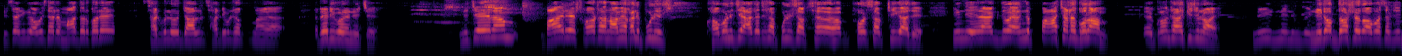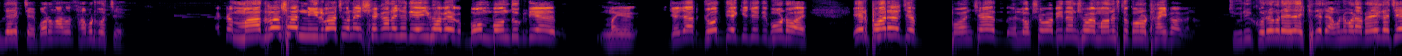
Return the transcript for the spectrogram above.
প্রিসাইডিং অফিসারের মারধর করে সার্টিফিকেট জাল সার্টিফিকেট রেডি করে নিচ্ছে নিচে এলাম বাইরে ছটা নামে খালি পুলিশ। খবর নিচ্ছে আগে তো সব পুলিশ সব ফোর্স সব ঠিক আছে। কিন্তু এরা একদম একদম পা চাটা গোলাম। গোলাম ছাড়া কিছু নয়। নীরব দর্শক অবস্থা দেখছে বরং আরও সাপোর্ট করছে। একটা মাদ্রাসার নির্বাচনে সেখানে যদি এইভাবে বোম বন্দুক দিয়ে মানে যে যার জোর দিয়ে কি যদি ভোট হয় এরপরে যে পঞ্চায়েত লোকসভা বিধানসভায় মানুষ তো কোনো ঠাঁই পাবে না। চুরি করে করে এদের খিদে এমন মারা রয়ে গেছে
